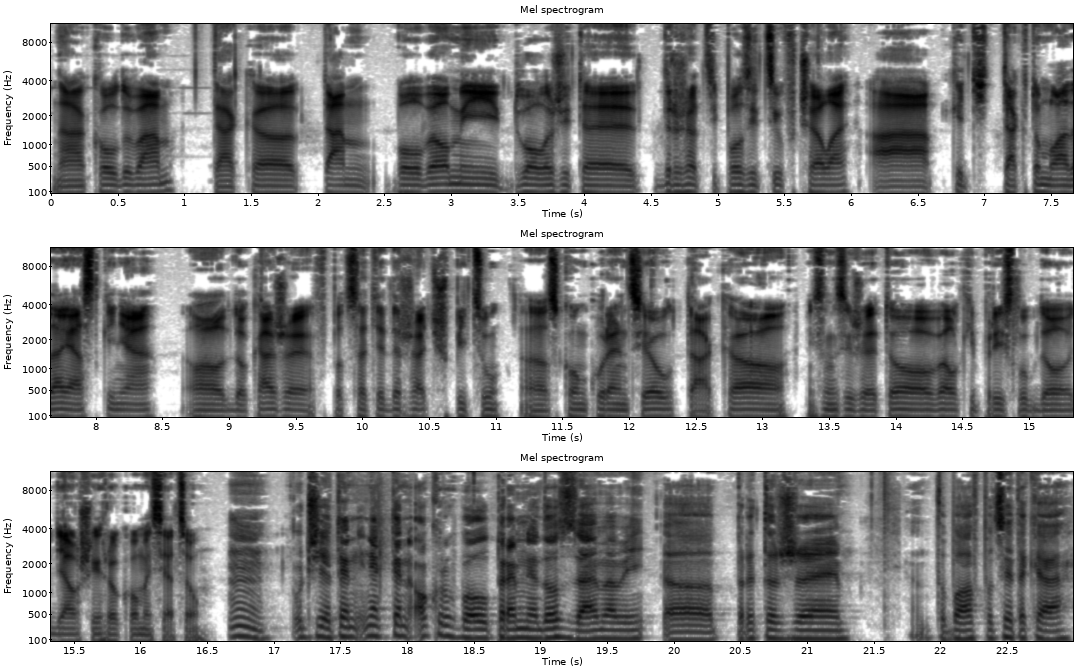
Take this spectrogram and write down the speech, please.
na Coldovám, tak tam bolo veľmi dôležité držať si pozíciu v čele a keď takto mladá jazdkyňa dokáže v podstate držať špicu s konkurenciou, tak myslím si, že je to veľký prísľub do ďalších rokov, mesiacov. Mm, určite, ten, inak ten okruh bol pre mňa dosť zaujímavý, pretože to bola v podstate taká,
